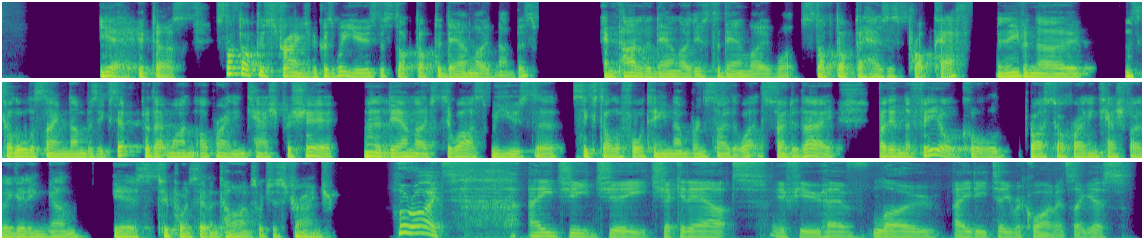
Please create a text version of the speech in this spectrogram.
Yeah, it does. Stock Doctor's strange because we use the Stock Doctor download numbers. And part of the download is to download what Stock Doctor has as prop PropCAF. And even though it's got all the same numbers except for that one operating cash per share, when it downloads to us, we use the $6.14 number and so do, what, so do they. But in the field called price to operating cash flow, they're getting, um, yes, 2.7 times, which is strange. All right. AGG, check it out if you have low ADT requirements, I guess.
